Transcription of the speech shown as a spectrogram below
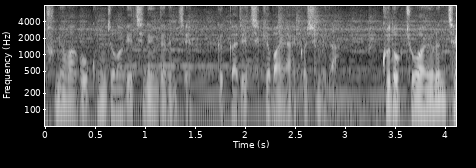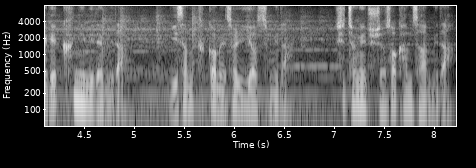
투명하고 공정하게 진행되는지 끝까지 지켜봐야 할 것입니다. 구독, 좋아요는 제게 큰 힘이 됩니다. 이상 특검 해설이었습니다. 시청해주셔서 감사합니다.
